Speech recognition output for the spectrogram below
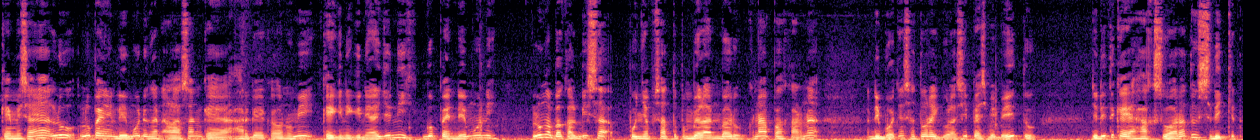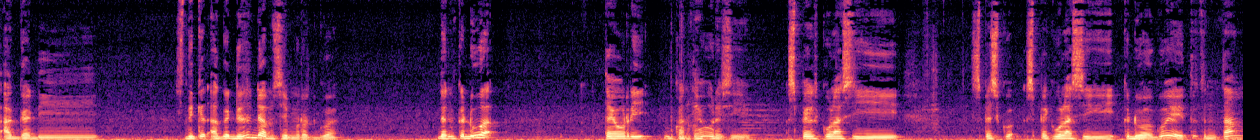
Kayak misalnya lu lu pengen demo dengan alasan kayak harga ekonomi kayak gini-gini aja nih gue pengen demo nih lu nggak bakal bisa punya satu pembelaan baru. Kenapa? Karena dibuatnya satu regulasi PSBB itu. Jadi itu kayak hak suara tuh sedikit agak di sedikit agak diredam sih menurut gue dan kedua teori bukan teori sih spekulasi speku, spekulasi kedua gue yaitu tentang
